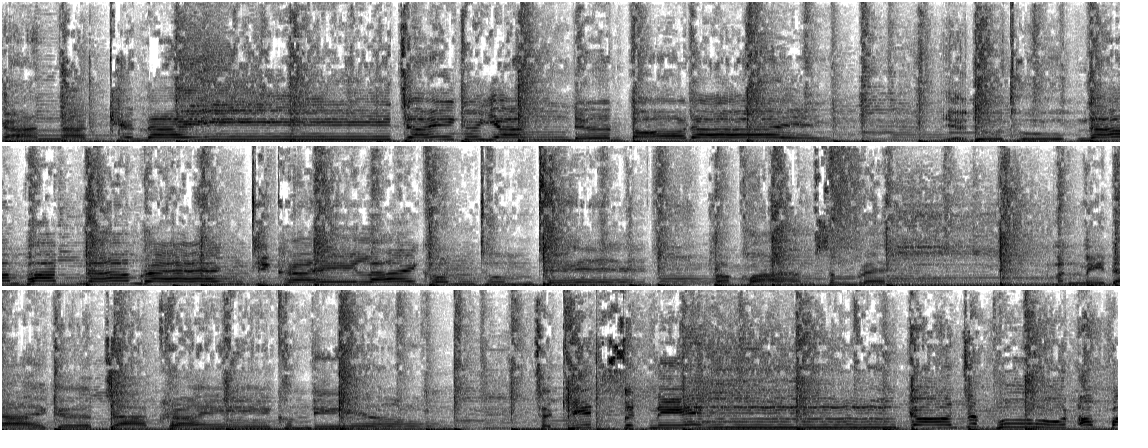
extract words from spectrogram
งานหนักแค่ไหน นต่อได้ อย่าดูถูกน้ำพักน้ำแรงที่ใครหลายคนทุ่มเท เพราะความสำเร็จ มันไม่ได้เกิดจากใครคนเดียว ถ้าคิดสักนิดก่อนจะพูดออกไป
